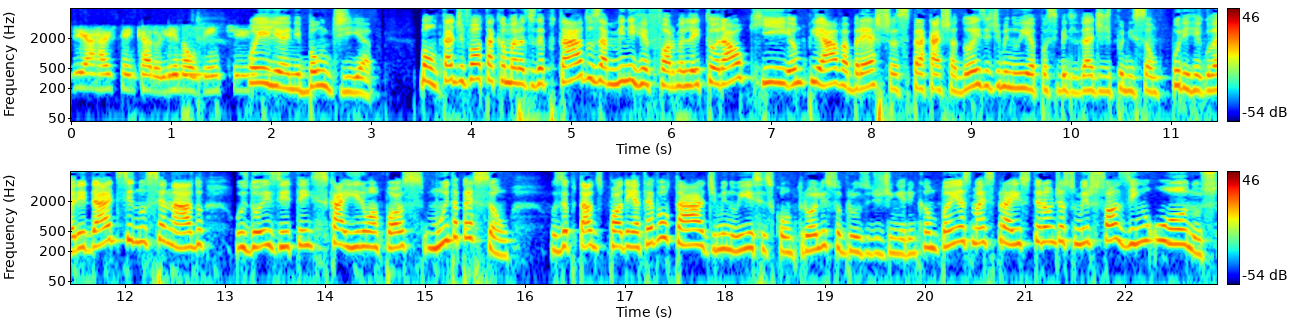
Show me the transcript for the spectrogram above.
dia, Raíssa Carolina, ouvinte. Oi, Eliane, bom dia. Bom, está de volta à Câmara dos Deputados a mini reforma eleitoral que ampliava brechas para a Caixa 2 e diminuía a possibilidade de punição por irregularidades, e no Senado os dois itens caíram após muita pressão. Os deputados podem até voltar a diminuir esses controles sobre o uso de dinheiro em campanhas, mas para isso terão de assumir sozinho o ônus.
